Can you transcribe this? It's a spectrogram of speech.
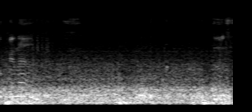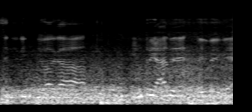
ಓಕೆನಾ ತೋರಿಸ್ತೀನಿ ರೀ ಇವಾಗ ಎಂಟ್ರಿ ಆದರೆ ಹೈವೇಗೆ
